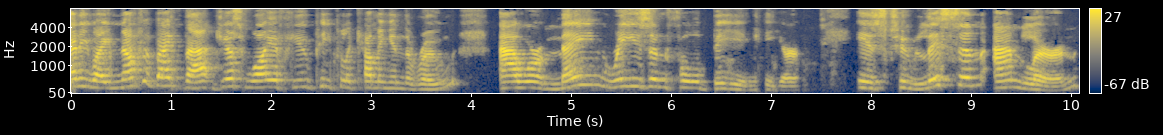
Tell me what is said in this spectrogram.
Anyway, enough about that, just why a few people are coming in the room. Our main reason for being here is to listen and learn,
